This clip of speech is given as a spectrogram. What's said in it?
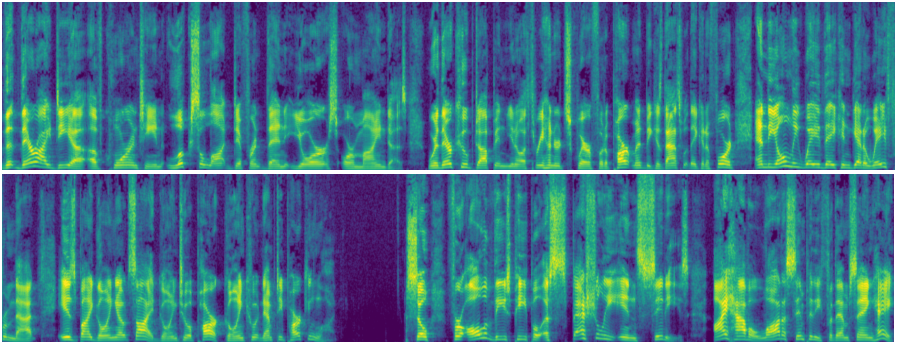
that their idea of quarantine looks a lot different than yours or mine mine does, where they're cooped up in, you know, a 300 square foot apartment because that's what they can afford. And the only way they can get away from that is by going outside, going to a park, going to an empty parking lot. So, for all of these people, especially in cities, I have a lot of sympathy for them saying, hey,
